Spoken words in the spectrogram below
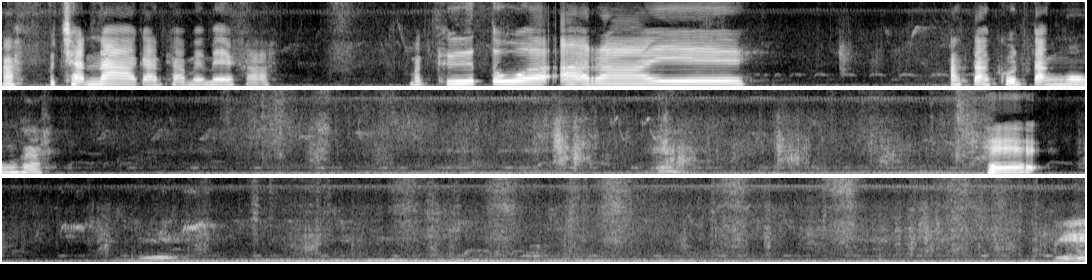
อะประชันหน้ากันค่ะ แม่แม่ๆค่ะ มันคือตัวอะไร อะต่างคนต่างงงค่ะ แพะพี่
